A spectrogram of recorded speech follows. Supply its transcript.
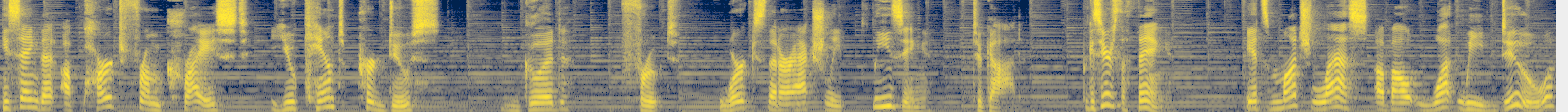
He's saying that apart from Christ, you can't produce good fruit, works that are actually pleasing to God. Because here's the thing it's much less about what we do,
